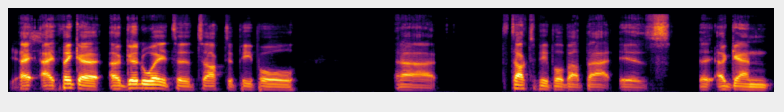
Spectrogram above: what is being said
Yes. I, I think a, a good way to talk to people uh to talk to people about that is uh, again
